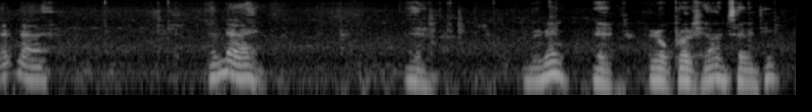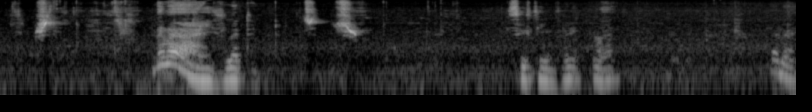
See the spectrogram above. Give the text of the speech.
Good night. Good night. There. Remember? There. I go approach now. I'm 17. Bye bye. He's lifted. 16 feet. Go ahead. Bye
